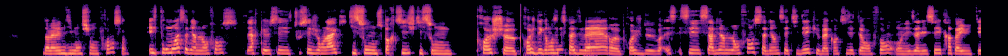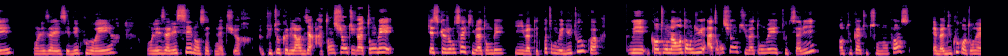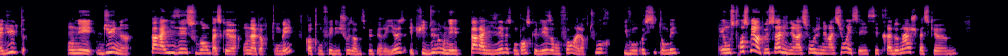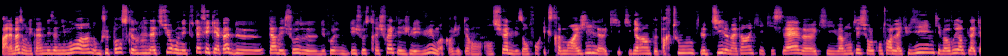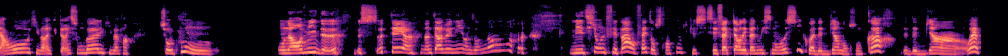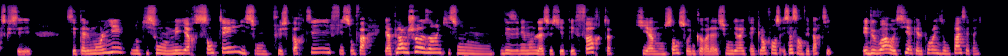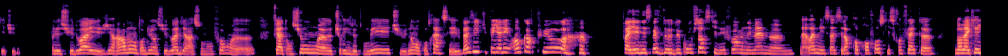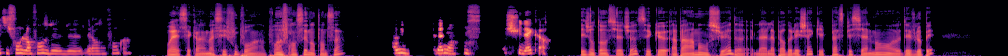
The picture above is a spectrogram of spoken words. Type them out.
dans la même dimension en France. Et pour moi, ça vient de l'enfance. C'est-à-dire que c'est tous ces gens-là qui, sont sportifs, qui sont proche, euh, proche des grands espaces verts, euh, proche de. C'est, ça vient de l'enfance, ça vient de cette idée que bah, quand ils étaient enfants, on les a laissés crapahuter, on les a laissés découvrir, on les a laissés dans cette nature, plutôt que de leur dire attention, tu vas tomber. Qu'est-ce que j'en sais qu'il va tomber? Il va peut-être pas tomber du tout, quoi. Mais quand on a entendu attention, tu vas tomber toute sa vie, en tout cas toute son enfance, et eh bah du coup quand on est adulte, on est d'une paralysé souvent parce qu'on a peur de tomber quand on fait des choses un petit peu périlleuses, et puis deux, on est paralysé parce qu'on pense que les enfants, à leur tour, ils vont aussi tomber. Et on se transmet un peu ça de génération en génération, et c'est très dommage parce que, enfin, à la base, on est quand même des animaux, hein, donc je pense que dans la nature, on est tout à fait capable de faire des choses, euh, des, choses très chouettes, et je l'ai vu, moi, quand j'étais en, Suède, les enfants extrêmement agiles euh, qui, qui grimpent partout, le petit le matin qui, qui se lève, euh, qui va monter sur le comptoir de la cuisine, qui va ouvrir le placard en haut, qui va récupérer son bol, qui va, enfin, sur le coup, on, a envie de, sauter, hein, d'intervenir en disant non. Mais si on le fait pas, en fait, on se rend compte que c'est facteur d'épanouissement aussi, quoi, d'être bien dans son corps, d'être bien, ouais, parce que c'est c'est tellement lié. Donc ils sont en meilleure santé, ils sont plus sportifs, ils sont, enfin, il y a plein de choses hein, qui sont des éléments de la société forte qui, à mon sens, ont une corrélation directe avec l'enfance. Et ça, ça en fait partie. Et de voir aussi à quel point ils n'ont pas cette inquiétude le Suédois, j'ai rarement entendu un Suédois dire à son enfant euh, Fais attention, euh, tu risques de tomber. Tu... Non, au contraire, c'est Vas-y, tu peux y aller encore plus haut. enfin, il y a une espèce de, confiance qui, des fois, on est même euh, Bah ouais, mais ça, c'est leur propre enfance qui se reflète dans l'accueil qu'ils font de l'enfance de, leurs enfants, quoi. Ouais, c'est quand même assez fou pour un, pour un Français d'entendre ça. Ah oui, totalement. Je suis d'accord. Et j'entends aussi autre chose, c'est que apparemment en Suède, la, la peur de l'échec est pas spécialement développée.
